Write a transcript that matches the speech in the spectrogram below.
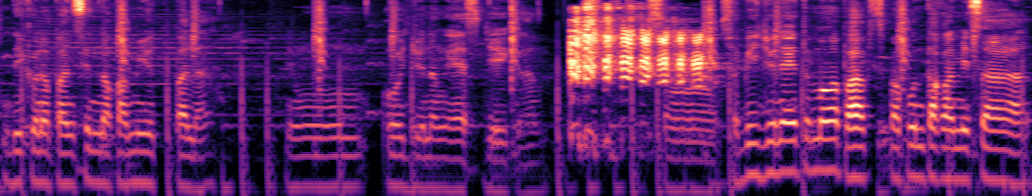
Hindi ko napansin naka-mute pala yung audio ng SJ Cam. So, sa video na ito mga paps, papunta kami sa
